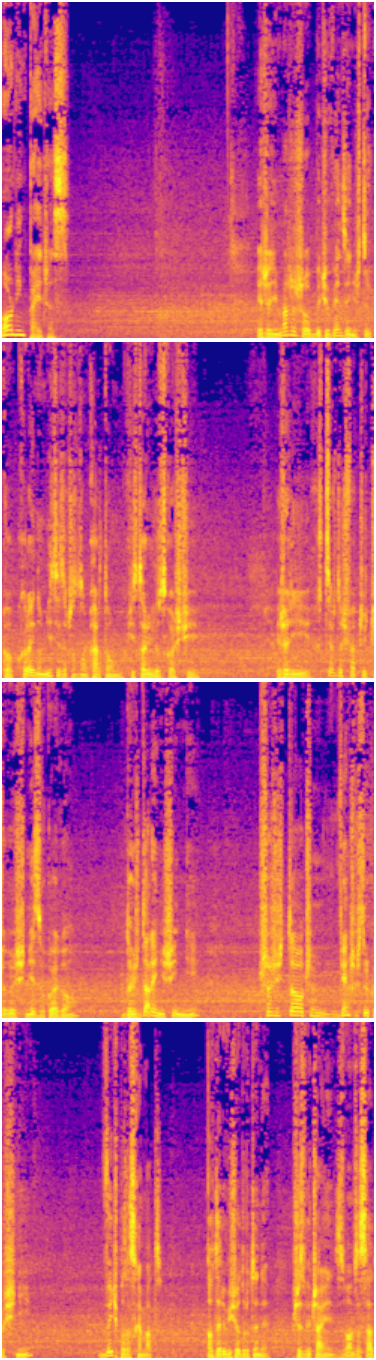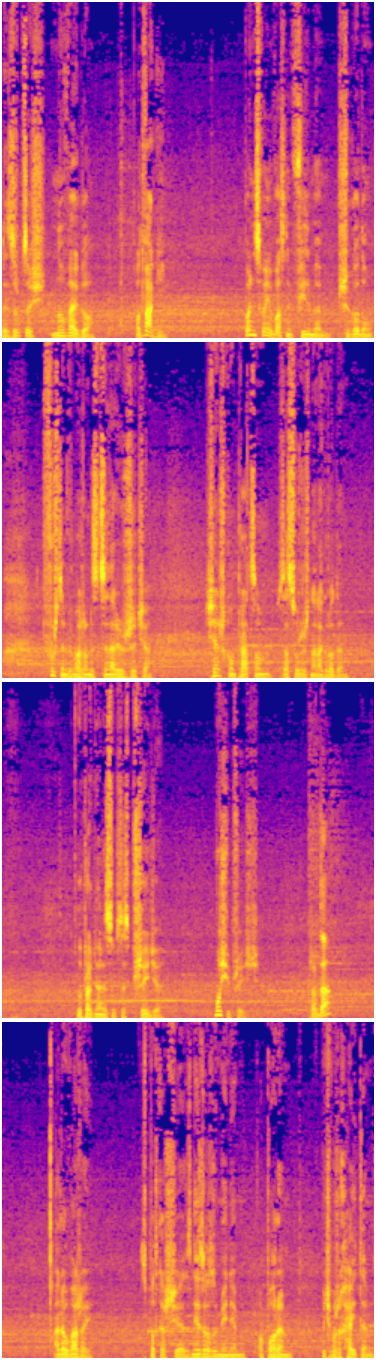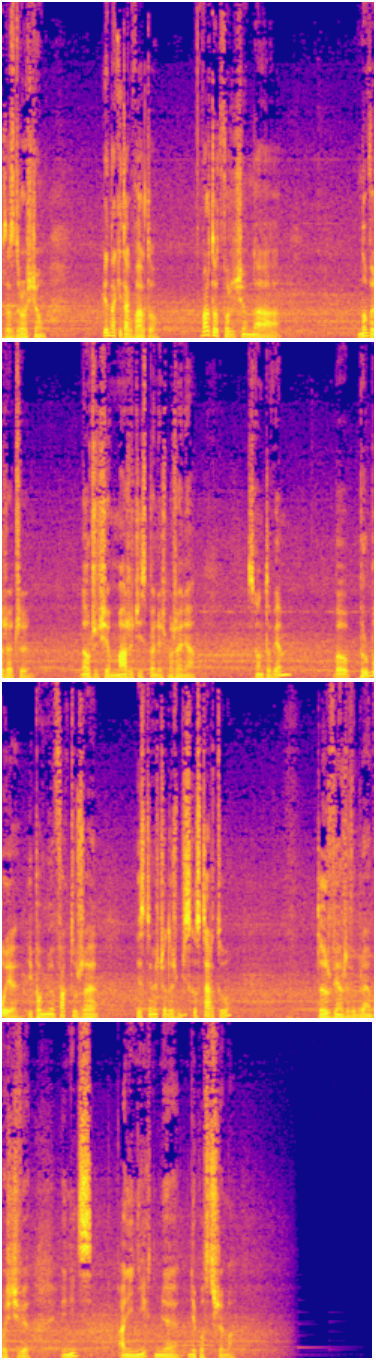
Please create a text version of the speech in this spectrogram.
Morning Pages. Jeżeli marzysz o byciu więcej niż tylko kolejną nic znaczącą kartą historii ludzkości, jeżeli chcesz doświadczyć czegoś niezwykłego, dojść dalej niż inni, przeżyć to, o czym większość tylko śni, wyjdź poza schemat. Oderwij się od rutyny, przyzwyczajeń, złam zasady, zrób coś nowego. Odwagi. Bądź swoim własnym filmem, przygodą, twórz ten wymarzony scenariusz życia. Ciężką pracą zasłużysz na nagrodę. Upragniony sukces przyjdzie. Musi przyjść. Prawda? Ale uważaj. Spotkasz się z niezrozumieniem, oporem, być może hejtem, zazdrością. Jednak i tak warto. Warto otworzyć się na nowe rzeczy, nauczyć się marzyć i spełniać marzenia. Skąd to wiem? Bo próbuję i pomimo faktu, że jestem jeszcze dość blisko startu, to już wiem, że wybrałem właściwie i nic ani nikt mnie nie powstrzyma.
